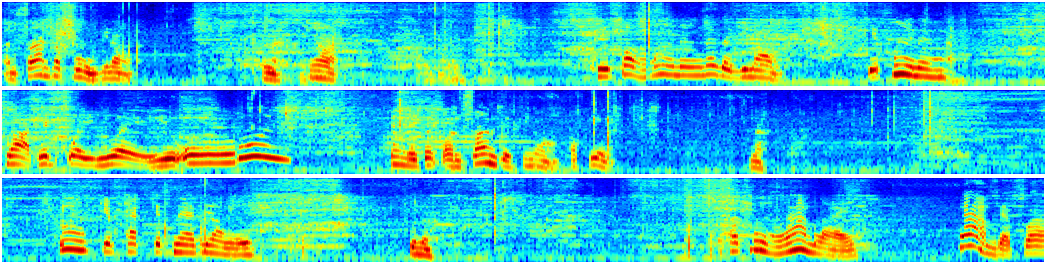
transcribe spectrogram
อันซ่านผักบุ้งพี่น้องนี่นะยอดถือกล่องมือหนึงได้จ้ะพี่น้องเก็บมือหนึงยอดเฮ็ดอวยรวยอยู่โอ้ยจังไดก็อ่อนซ่อนจ้ะพี่น้องผักบุ้งน่ะ อู้ เก็บผักเก็บแน่พี่น้องเลยคุณน่ะผักบุ้งงามหลายงามแบบว่า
